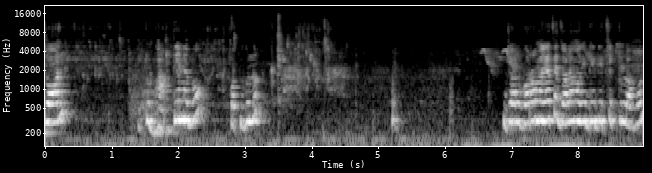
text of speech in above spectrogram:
জল, একটু ভাপ দিয়ে নেব কপিগুলো। জল গরম হয়ে গেছে, জলের মধ্যে দিয়ে দিচ্ছি একটু লবণ।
